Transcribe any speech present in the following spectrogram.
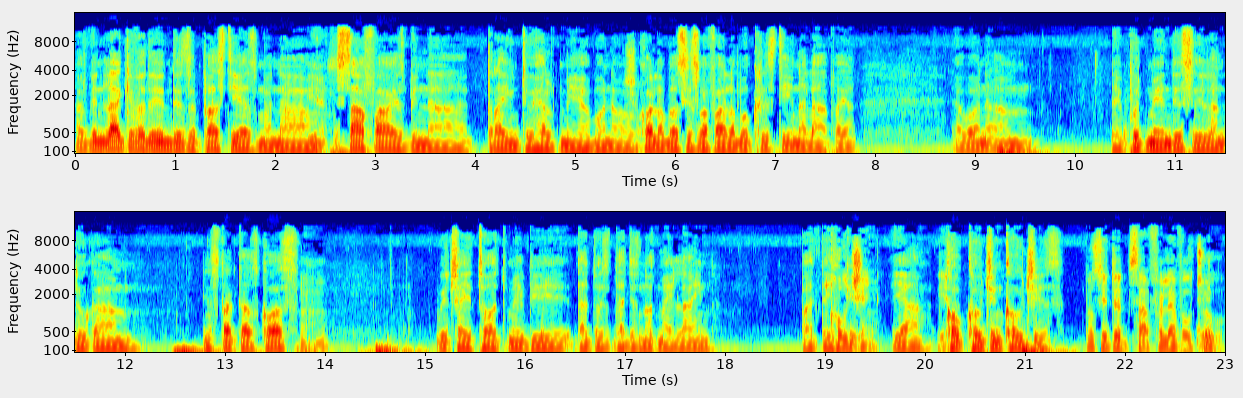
I've been lucky for the, this the past years, man. Um, Yes. Safa has been uh, trying to help me. Yabona, Sure. call about sis bafala about Christina lapha. ya. Yabona, um, they put me in this Landuk um, instructor's course, Mhm. which I thought maybe that was that is not my line. But they Coaching. yeah, Yeah. Co- coaching coaches. Because you did SAFA level two.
